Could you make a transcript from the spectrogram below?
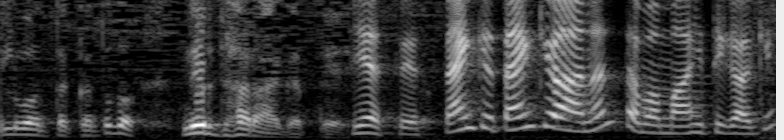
ಇಲ್ವಂತಕ್ಕಂಥದ್ದು ನಿರ್ಧಾರ ಆಗುತ್ತೆ. Yes yes thank you thank you Anand ತಮ್ಮ ಮಾಹಿತಿಗಾಗಿ.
